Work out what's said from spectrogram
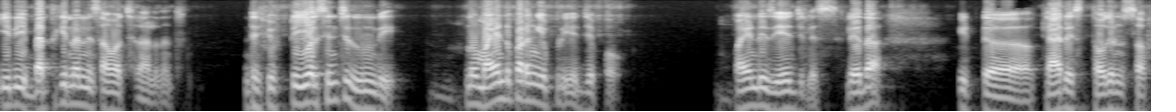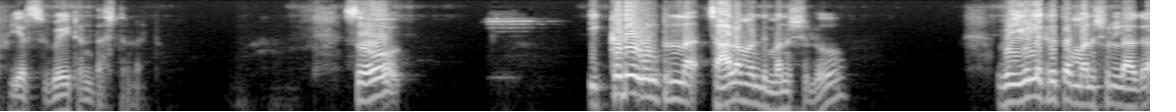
ఇది బతికినన్ని సంవత్సరాలు అంటుంది అంటే ఫిఫ్టీ ఇయర్స్ నుంచి ఇది ఉంది. నువ్వు మైండ్ పరంగా ఎప్పుడు ఏజ్ చెప్పావు. మైండ్ ఈజ్ ఏజ్లెస్ లేదా it carries thousands of years weight and dust అన్నట్టు సో ఇక్కడే ఉంటున్న చాలా మంది మనుషులు వెయ్యేళ్ళ క్రితం మనుషుల్లాగా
